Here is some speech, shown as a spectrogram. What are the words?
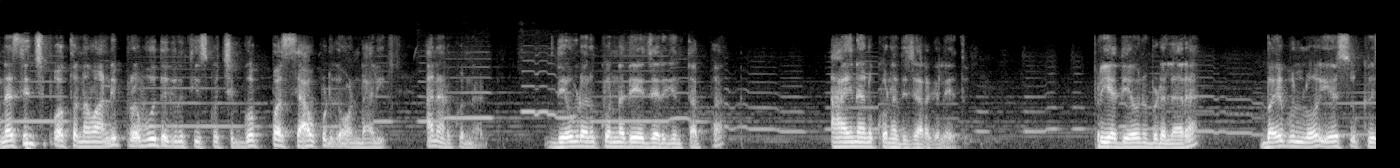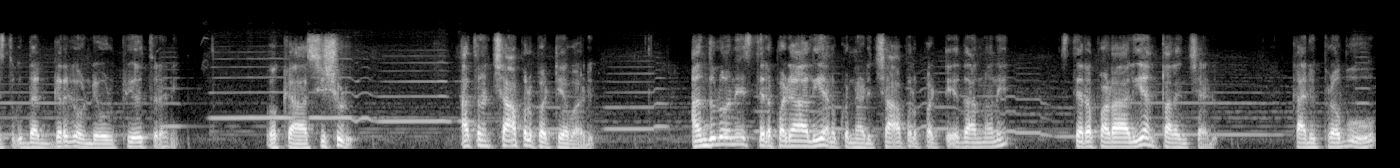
నశించిపోతున్న వాడిని ప్రభు దగ్గర తీసుకొచ్చి గొప్ప సేవకుడిగా ఉండాలి అని అనుకున్నాడు. దేవుడు అనుకున్నదే జరిగింది తప్ప ఆయన అనుకున్నది జరగలేదు. ప్రియ దేవుని బిడలారా బైబిల్లో యేసుక్రీస్తుకు దగ్గరగా ఉండేవాడు పేతురని ఒక శిష్యుడు. అతను చేపలు పట్టేవాడు. అందులోనే స్థిరపడాలి అనుకున్నాడు. చేపలు పట్టే దానిలోనే స్థిరపడాలి అని తలంచాడు. కానీ ప్రభు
